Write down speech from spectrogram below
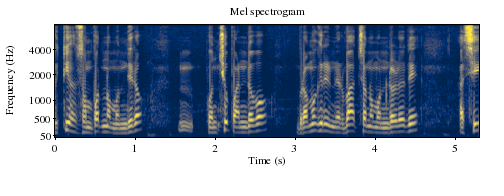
ଐତିହ୍ୟ ସମ୍ପନ୍ନ ମନ୍ଦିର ପଞ୍ଚୁ ପାଣ୍ଡବ ବ୍ରହ୍ମଗିରି ନିର୍ବାଚନ ମଣ୍ଡଳରେ ଆସି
